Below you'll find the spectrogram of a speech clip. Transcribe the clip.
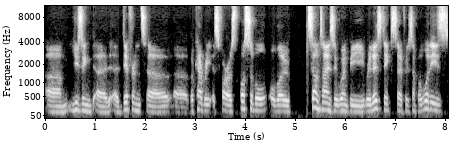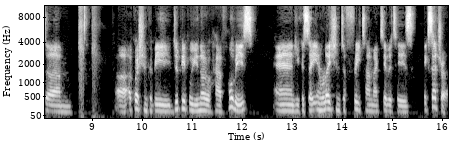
um, using a, a different uh, uh, vocabulary as far as possible, although sometimes it won't be realistic. So for example, what is, um, uh, a question could be, do people you know have hobbies? And you could say in relation to free time activities, etc.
